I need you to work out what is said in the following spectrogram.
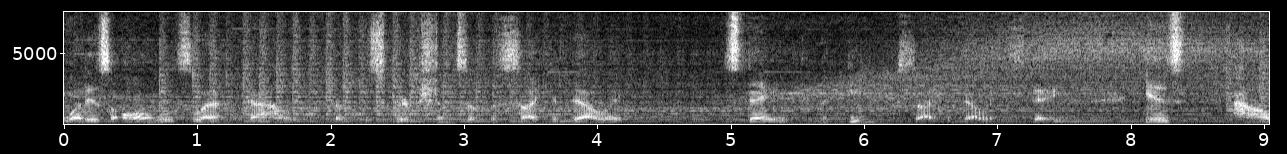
what is always left out of descriptions of the psychedelic state, the deep psychedelic state, is how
